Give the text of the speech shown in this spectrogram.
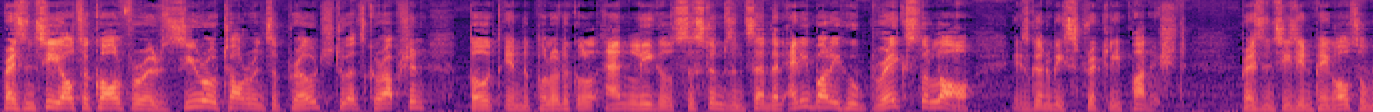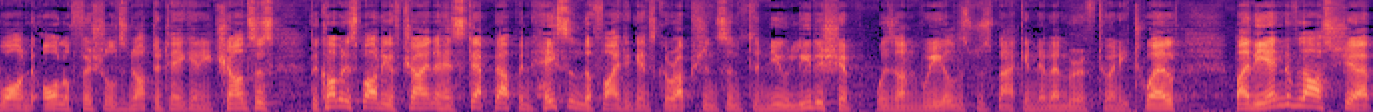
President Xi also called for a zero tolerance approach towards corruption, both in the political and legal systems, and said that anybody who breaks the law is going to be strictly punished. President Xi Jinping also warned all officials not to take any chances. The Communist Party of China has stepped up and hastened the fight against corruption since the new leadership was unveiled. This was back in November of 2012. By the end of last year,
